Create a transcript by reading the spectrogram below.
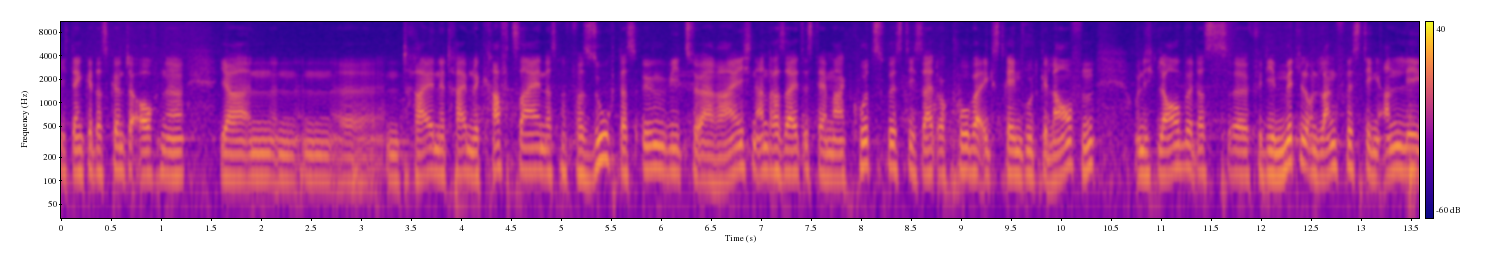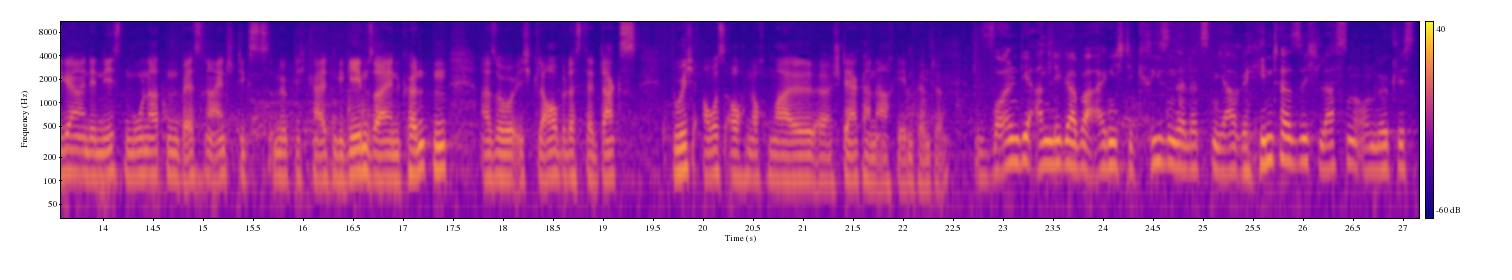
Ich denke, das könnte auch eine, ja, ein, ein, ein, äh, eine treibende Kraft sein, dass man versucht, das irgendwie zu erreichen. Andererseits ist der Markt kurzfristig seit Oktober extrem gut gelaufen und ich glaube, dass äh, für die mittel- und langfristigen Anleger in den nächsten Monaten bessere Einstiegsmöglichkeiten gegeben sein könnten. Also ich glaube, glaube, dass der DAX durchaus auch noch mal äh, stärker nachgeben könnte. Wollen die Anleger aber eigentlich die Krisen der letzten Jahre hinter sich lassen und möglichst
